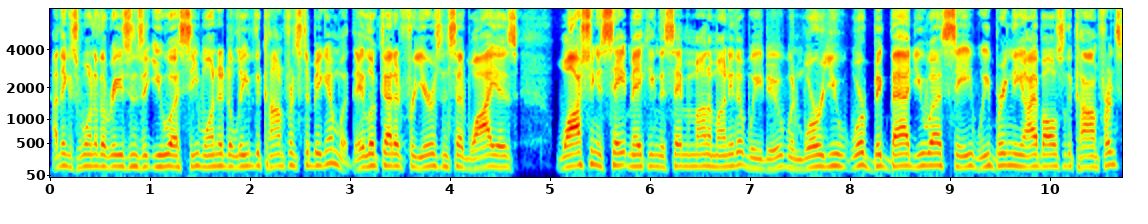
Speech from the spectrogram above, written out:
I think it's one of the reasons that USC wanted to leave the conference to begin with. They looked at it for years and said, "Why is Washington State making the same amount of money that we do when we're you we're big bad USC? We bring the eyeballs to the conference.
